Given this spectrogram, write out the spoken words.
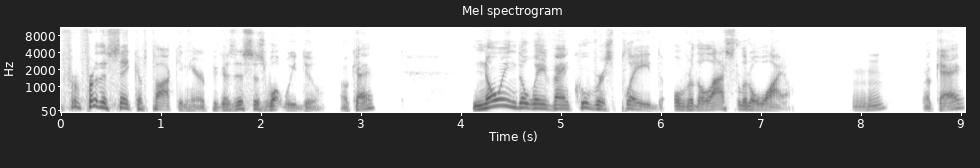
for, for the sake of talking here, because this is what we do, okay? Knowing the way Vancouver's played over the last little while, mm-hmm. okay,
